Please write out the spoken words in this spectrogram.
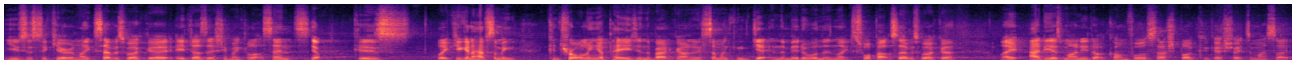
users secure. And like Service Worker, it does actually make a lot of sense. Yep. Because like you're gonna have something controlling a page in the background, and if someone can get in the middle and then like swap out Service Worker, like addyosmani.com forward slash blog could go straight to my site.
